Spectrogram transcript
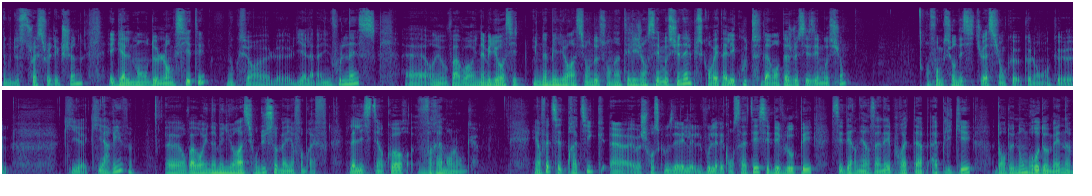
donc de stress reduction également de l'anxiété donc sur euh, le, lié à la mindfulness. On va avoir une amélioration, une amélioration de son intelligence émotionnelle puisqu'on va être à l'écoute davantage de ses émotions en fonction des situations que, que que, qui, qui arrivent. On va avoir une amélioration du sommeil enfin bref la liste est encore vraiment longue. Et en fait, cette pratique, euh, je pense que vous, vous l'avez constaté, s'est développée ces dernières années pour être appliquée dans de nombreux domaines,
